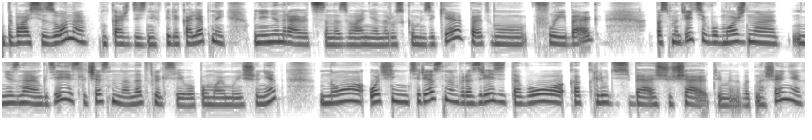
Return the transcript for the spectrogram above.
два сезона, каждый из них великолепный. Мне не нравится название на русском языке, поэтому Fleabag. Посмотреть его можно, не знаю где, если честно, на Netflix его, по-моему, еще нет. Но очень интересно в разрезе того, как люди себя ощущают именно в отношениях.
